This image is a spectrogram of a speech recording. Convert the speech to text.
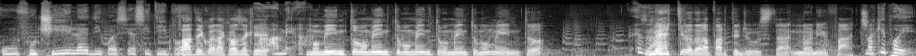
un fucile di qualsiasi tipo, Fate quella cosa che a me- a- momento, momento, momento, momento, momento. Esatto. Mettilo dalla parte giusta, non in faccia. Ma che poi,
